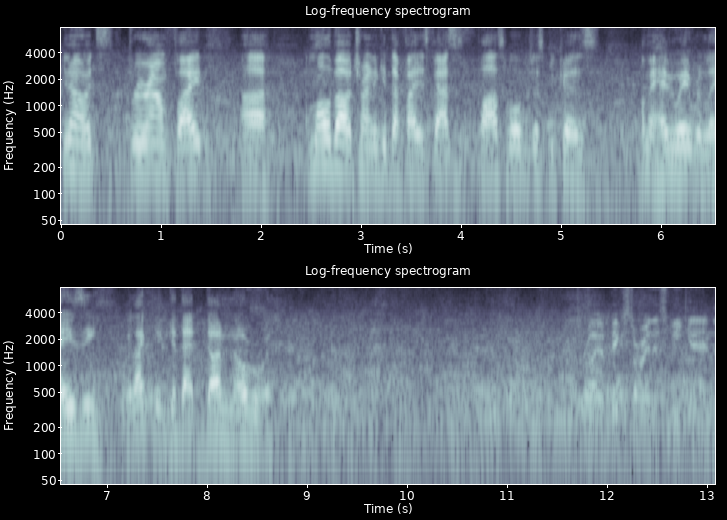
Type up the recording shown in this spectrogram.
you know, it's a three round fight. Uh, I'm all about trying to get that fight as fast as possible, just because I'm a heavyweight. We're lazy. We like to get that done and over with. Roy, a big story this weekend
